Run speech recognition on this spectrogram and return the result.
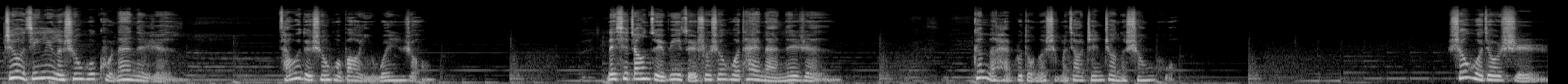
只有经历了生活苦难的人，才会对生活报以温柔。那些张嘴闭嘴说生活太难的人，根本还不懂得什么叫真正的生活。生活就是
